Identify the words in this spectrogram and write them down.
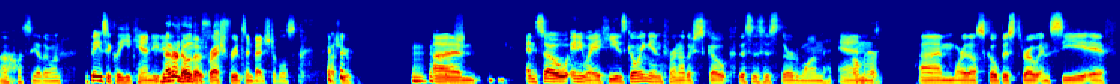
oh, what's the other one? Basically he can eat. I don't know those fresh fruits and vegetables. Got you. um, and so anyway, he's going in for another scope. This is his third one, and oh, um, where they'll scope his throat and see if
